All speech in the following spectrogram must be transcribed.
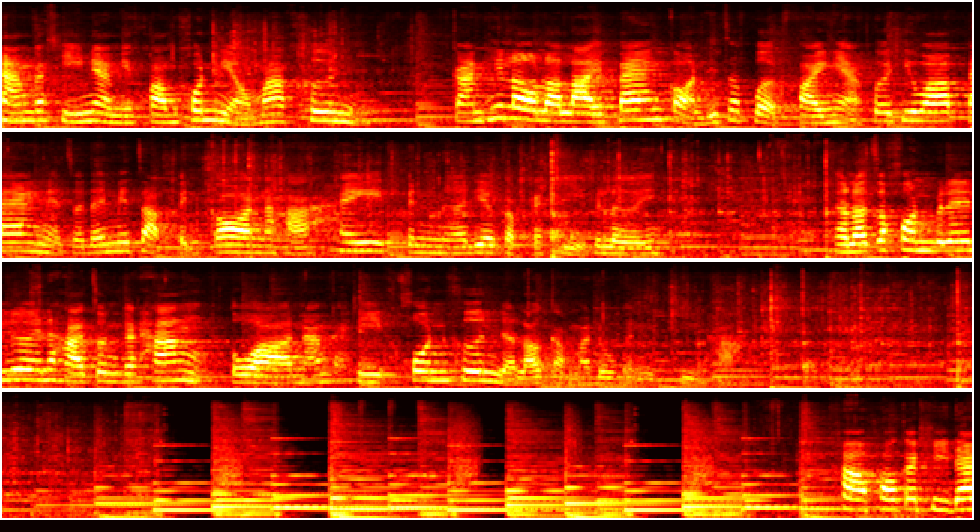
น้ำกะทิเนี่ยมีความข้นเหนียวมากขึ้น การที่เราละลายแป้งก่อนที่จะเปิดไฟเนี่ยเพื่อที่ว่าแป้งเนี่ยจะได้ไม่จับเป็นก้อนนะคะ ให้เป็นเนื้อเดียวกับกะทิไปเลยเดี๋ยวเราจะคนไปเรื่อยๆนะคะ จนกระทั่งตัวน้ำกะทิข้นขึ้น เดี๋ยวเรากลับมาดูกันอีกทีค่ะ พอกะทิได้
